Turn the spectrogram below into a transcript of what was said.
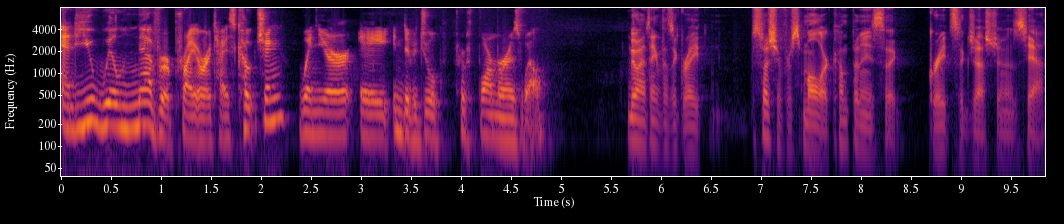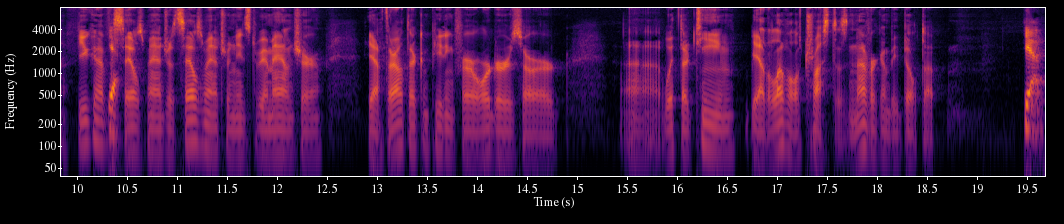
and you will never prioritize coaching when you're a individual performer as well. No, I think that's a great, especially for smaller companies. A great suggestion is yeah, if you have yeah. a sales manager, the sales manager needs to be a manager. Yeah, if they're out there competing for orders or uh, with their team, yeah, the level of trust is never going to be built up. Yeah,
